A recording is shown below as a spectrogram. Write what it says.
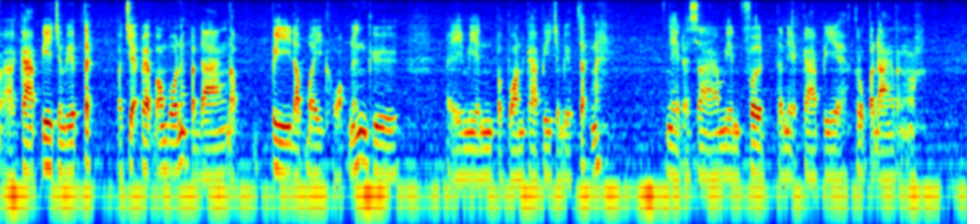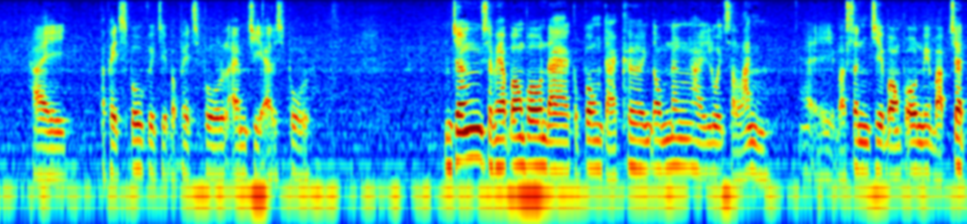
បាទការពារជំរាបទឹក បញ្ជាក់ប្រាប់បងប្អូនណាបដាង12 13គ្រាប់ហ្នឹងគឺហើយមានប្រព័ន្ធការពារជំរាបទឹកណានេះដោយសារមាន FIRT តនិកការពារគ្រប់បដាងទាំងអស់ហើយប្រភេទ spool គឺជាប្រភេទ spool MGL spool អញ្ចឹងសម្រាប់បងប្អូនដែលកំពុងតែឃើញដុំហ្នឹងហើយលួចស្រឡាញ់ហើយបើសិនជាបងប្អូនមានបាប់ចិត្ត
